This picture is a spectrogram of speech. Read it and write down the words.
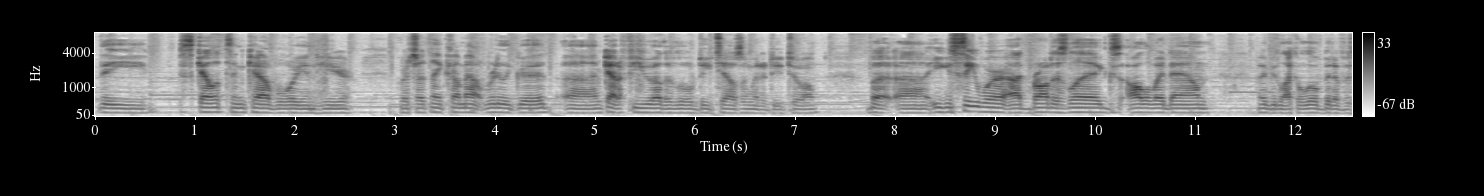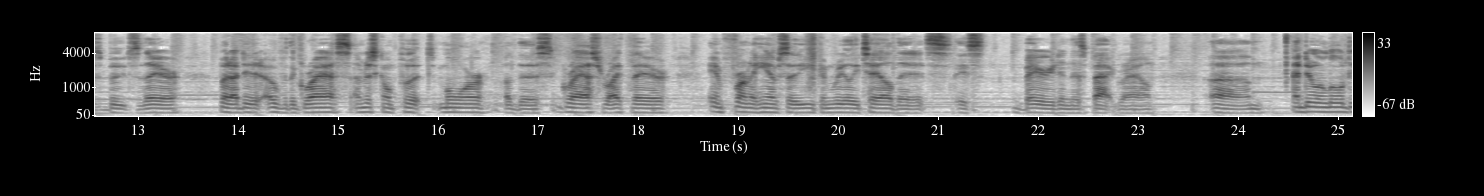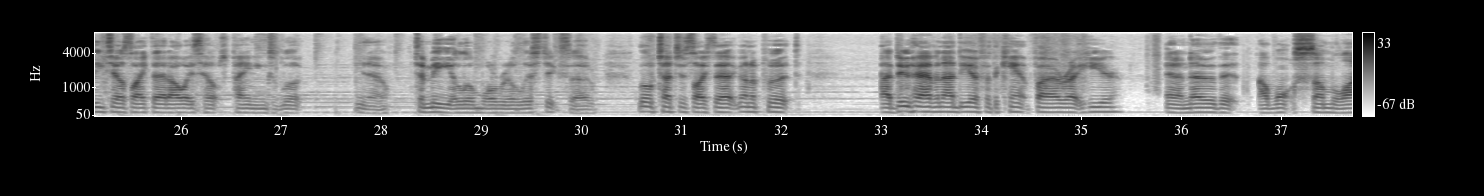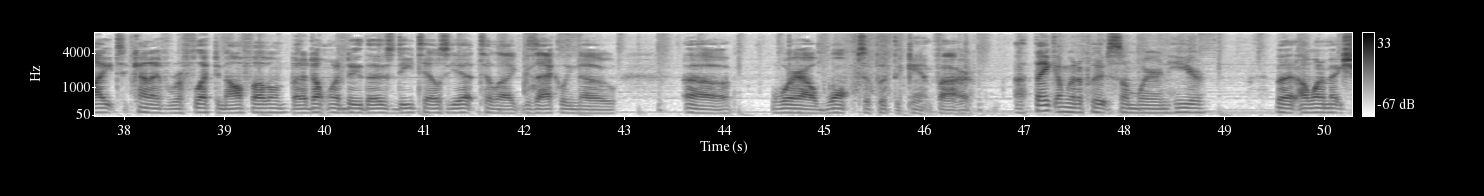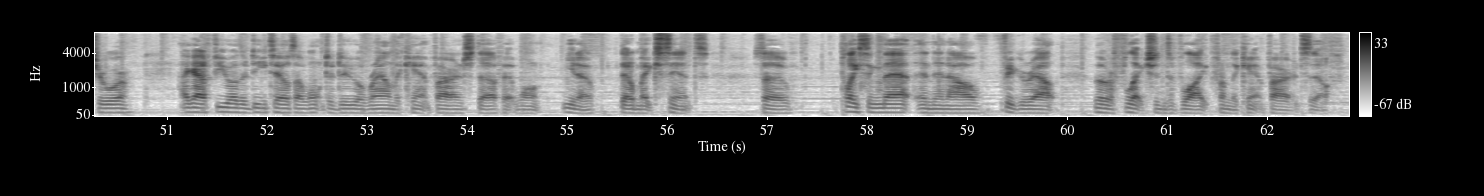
the skeleton cowboy in here, which I think come out really good. Uh, I've got a few other little details I'm going to do to him. But uh, you can see where I brought his legs all the way down, maybe like a little bit of his boots there. But I did it over the grass. I'm just going to put more of this grass right there in front of him so you can really tell that it's, it's buried in this background. Um, and doing little details like that always helps paintings look, you know, to me a little more realistic. So little touches like that. Gonna put, I do have an idea for the campfire right here. And I know that I want some light kind of reflecting off of them, but I don't want to do those details yet till I exactly know uh, where I want to put the campfire. I think I'm going to put it somewhere in here, but I want to make sure I got a few other details I want to do around the campfire and stuff that won't, you know, that'll make sense. So placing that and then I'll figure out the reflections of light from the campfire itself.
